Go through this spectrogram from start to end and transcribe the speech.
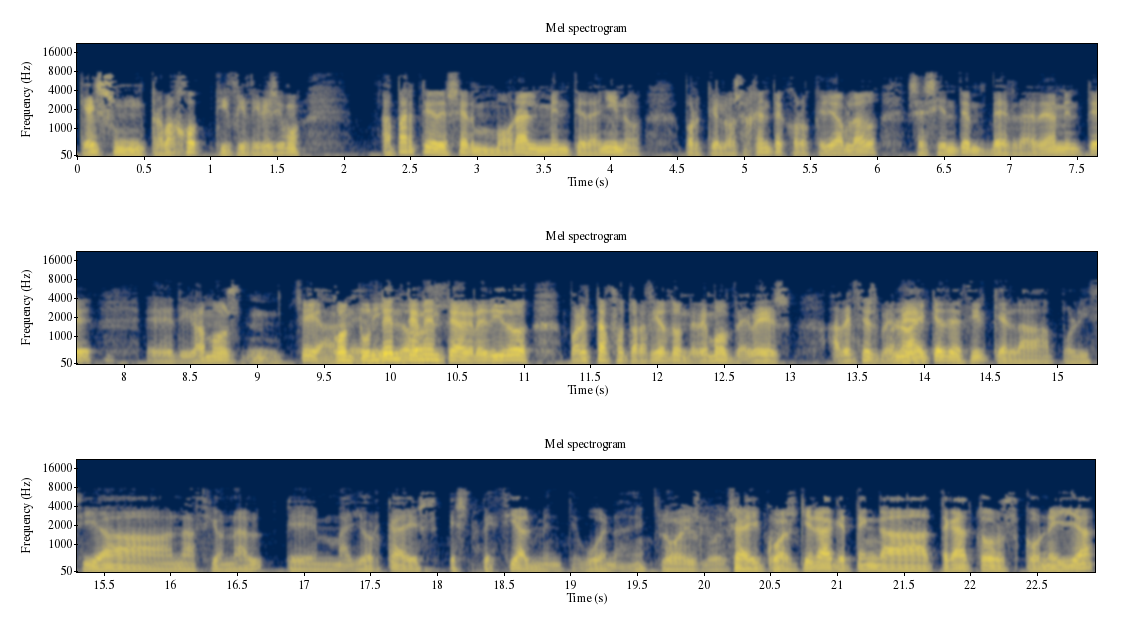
que es un trabajo dificilísimo aparte de ser moralmente dañino, porque los agentes con los que yo he hablado se sienten verdaderamente, eh, digamos, mm, contundentemente agredidos por estas fotografías donde vemos bebés, a veces bebés. Bueno, hay que decir que la Policía Nacional en Mallorca es especialmente buena. ¿eh? Lo es, lo es. O sea, y cualquiera que tenga tratos con ella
